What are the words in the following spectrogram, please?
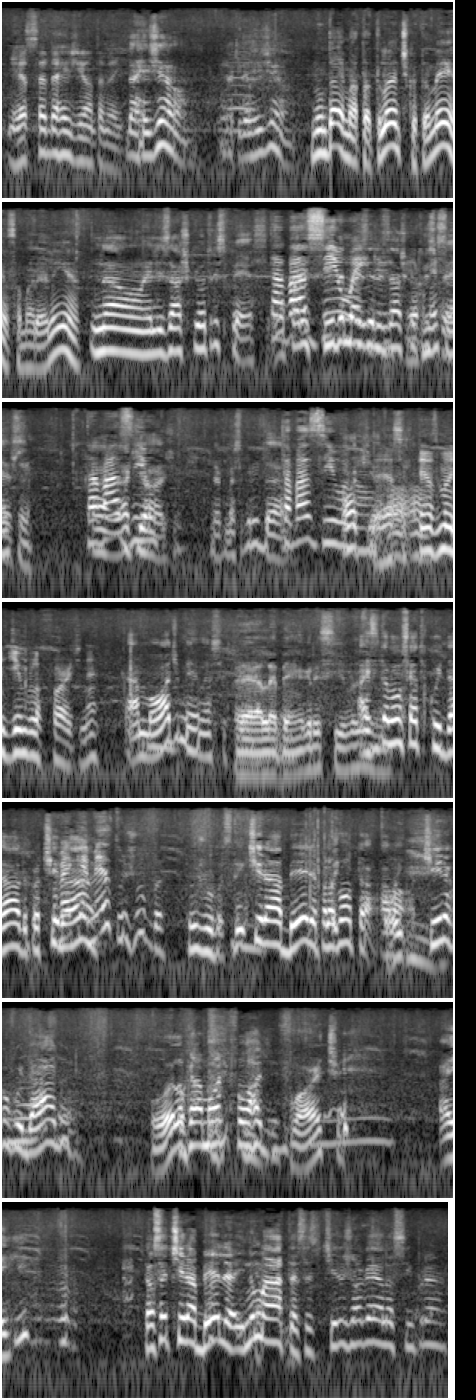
E essa é da região também. Da região, daqui da região. Não dá em Mata Atlântica também, essa amarelinha? Não, eles acham que é outra espécie. Tá é parecida, vazio, mas Adrian. eles acham que é Já outra espécie. professor. Tá Ah, vazio. Aqui, ó, já, começa a grudar. Tá vazio, aqui, ó. Essa ó, que ó. tem as mandíbulas fortes, né? É a mod mesmo essa aqui. É, ela é bem agressiva. Aí você toma um certo cuidado pra Como tirar. é que é mesmo, Juba? Tujuba. Você tem que tirar a abelha pra ela voltar. Ó, lá, tira com cuidado, Ou ela porque ela morde forte. forte. Aí que. Então você tira a abelha e não mata. Você tira e joga ela assim pra,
